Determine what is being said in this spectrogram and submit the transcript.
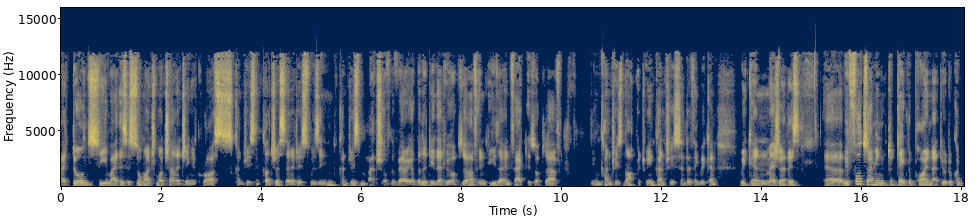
I don't see why this is so much more challenging across countries and cultures than it is within countries. Much of the variability that we observe in PISA, in fact, is observed in countries, not between countries. And I think we can we can measure this. Uh, we thought, I mean, to take the point that you to con-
